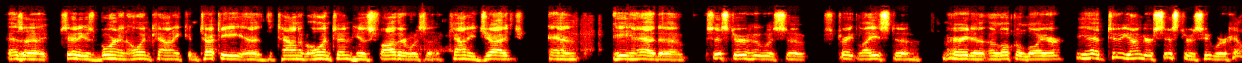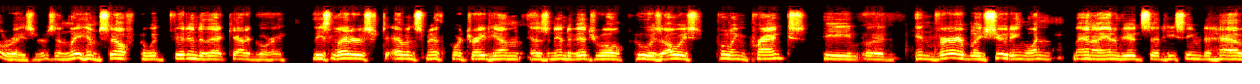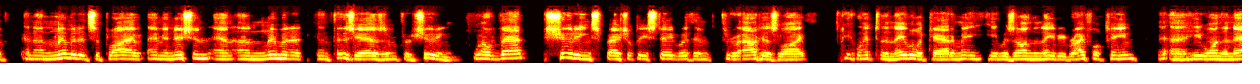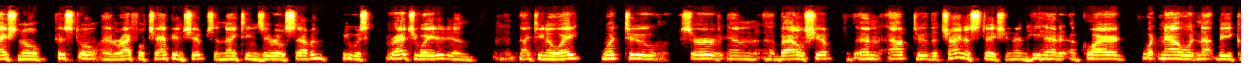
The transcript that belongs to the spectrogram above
As I said, he was born in Owen County, Kentucky, uh, the town of Owenton. His father was a county judge, and he had a sister who was uh, straight laced, uh, married a, a, local lawyer. He had two younger sisters who were hellraisers, and Lee himself would fit into that category. These letters to Evan Smith portrayed him as an individual who was always pulling pranks. He would invariably shooting. One man I interviewed said he seemed to have an unlimited supply of ammunition and unlimited enthusiasm for shooting. Well, that shooting specialty stayed with him throughout his life. He went to the Naval Academy. He was on the Navy rifle team. Uh, he won the National Pistol and Rifle Championships in 1907. He was graduated in 1908 went to serve in a battleship, then out to the China station. And he had acquired what now would not be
